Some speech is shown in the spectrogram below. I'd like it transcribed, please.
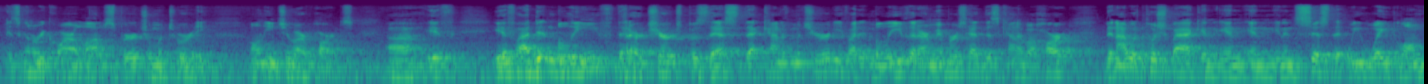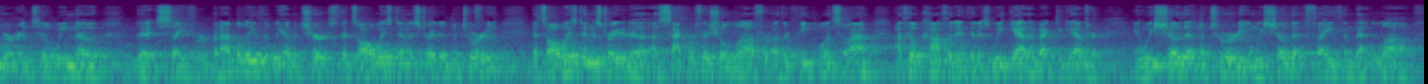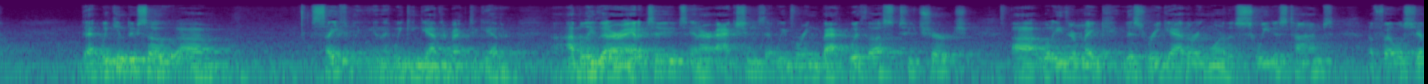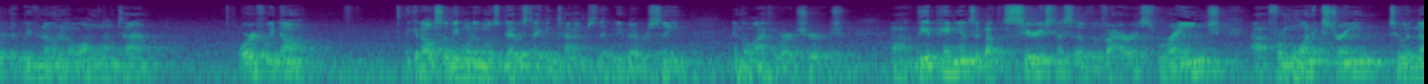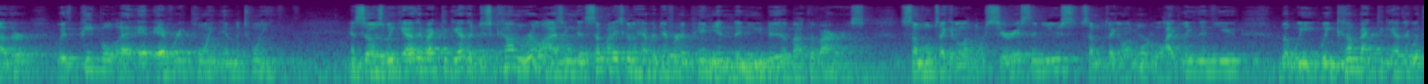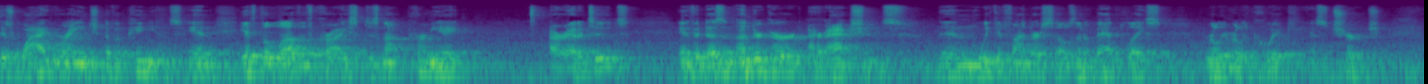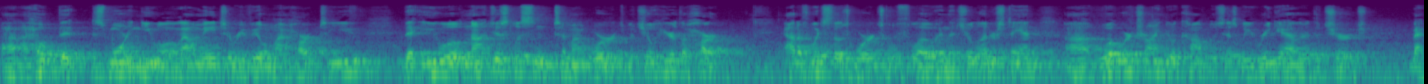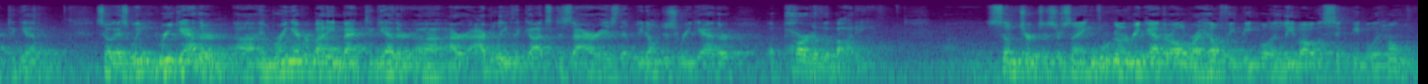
it's going to require a lot of spiritual maturity on each of our parts. Uh, if if I didn't believe that our church possessed that kind of maturity, if I didn't believe that our members had this kind of a heart, then I would push back and, and, and, and, insist that we wait longer until we know that it's safer. But I believe that we have a church that's always demonstrated maturity, that's always demonstrated a, a sacrificial love for other people. And so I, I feel confident that as we gather back together and we show that maturity and we show that faith and that love, that we can do so um, safely and that we can gather back together. I believe that our attitudes and our actions that we bring back with us to church uh, will either make this regathering one of the sweetest times of fellowship that we've known in a long, long time, or if we don't, it could also be one of the most devastating times that we've ever seen in the life of our church. Uh, the opinions about the seriousness of the virus range uh, from one extreme to another, with people at, at every point in between. And so, as we gather back together, just come realizing that somebody's going to have a different opinion than you do about the virus. Some will take it a lot more serious than you, some will take it a lot more lightly than you. But we, we come back together with this wide range of opinions. And if the love of Christ does not permeate our attitudes, and if it doesn't undergird our actions, then we could find ourselves in a bad place really, really quick as a church. Uh, I hope that this morning you will allow me to reveal my heart to you, that you will not just listen to my words, but you'll hear the heart out of which those words will flow, and that you'll understand uh, what we're trying to accomplish as we regather the church back together. So, as we regather uh, and bring everybody back together, uh, our, I believe that God's desire is that we don't just regather a part of the body. Some churches are saying we're going to regather all of our healthy people and leave all the sick people at home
